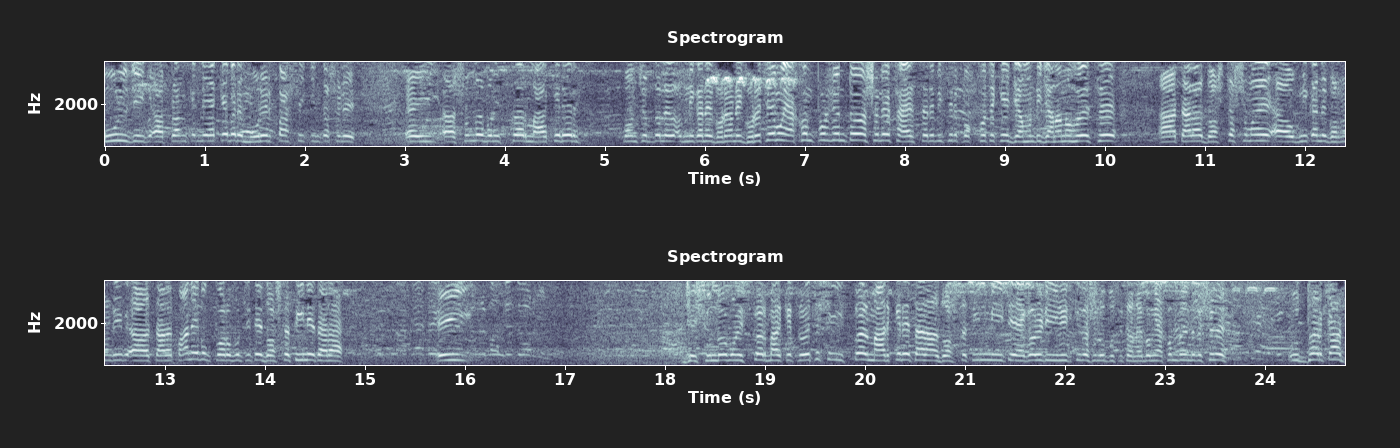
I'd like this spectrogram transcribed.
মূল যে প্রাণকেন্দ্র একেবারে মোড়ের পাশে কিন্তু আসলে এই সুন্দরবন স্কোয়ার মার্কেটের পঞ্চম তলে অগ্নিকাণ্ডের ঘটনাটি ঘটেছে এবং এখন পর্যন্ত আসলে ফায়ার সার্ভিসের পক্ষ থেকে যেমনটি জানানো হয়েছে তারা দশটার সময় অগ্নিকাণ্ডের ঘটনাটি তারা পান এবং পরবর্তীতে দশটা তিনে তারা এই যে সুন্দরবন স্কোয়ার মার্কেট রয়েছে, সেই স্কোয়ার মার্কেটে তারা দশটা তিন মিনিটে এগারোটি ইউনিট কিন্তু আসলে উপস্থিত হন এবং এখন পর্যন্ত আসলে উদ্ধার কাজ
